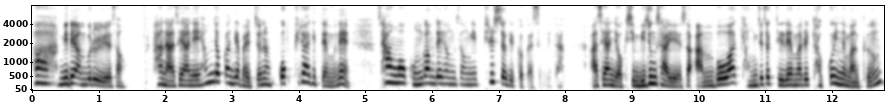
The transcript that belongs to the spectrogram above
아, 미래 안보를 위해서 한 아세안의 협력 관계 발전은 꼭 필요하기 때문에 상호 공감대 형성이 필수적일 것 같습니다. 아세안 역시 미중 사이에서 안보와 경제적 딜레마를 겪고 있는 만큼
